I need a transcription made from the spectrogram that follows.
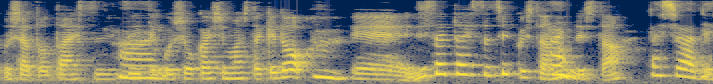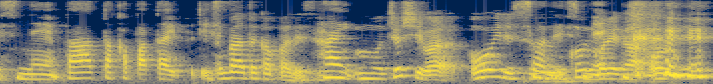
土砂と体質についてご紹介しましたけど、うんえー、実際体質チェックしたら何でした、私はですね、バータカパタイプです。バータカッパです。はいもう女子は多いです。そうですねこれが多いです。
